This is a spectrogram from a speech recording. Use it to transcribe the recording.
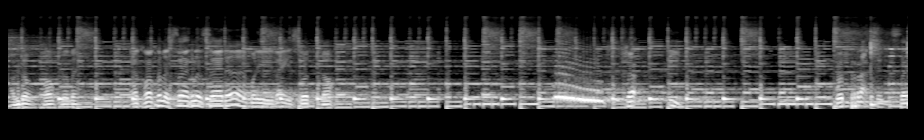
เอาพี่น้องขอเพิ่มไหมเอขอคนละแซ่คนละแซ่เด้อมานี่ไล่สดเนาะจะอีคนรักหนึ่งแซ่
